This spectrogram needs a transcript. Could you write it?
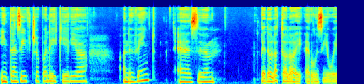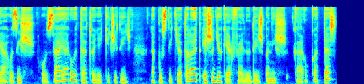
intenzív csapadék éri a, a növényt, ez például a talaj eróziójához is hozzájárul, tehát hogy egy kicsit így lepusztítja a talajt, és a gyökérfejlődésben is károkat tesz,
